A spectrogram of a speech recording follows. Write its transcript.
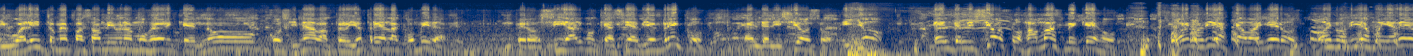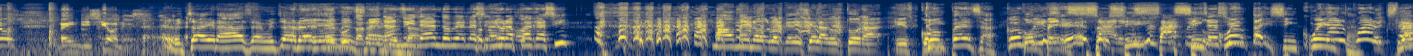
Igualito me pasó a mí una mujer que no cocinaba, pero yo traía la comida. Pero sí algo que hacía bien rico, el delicioso. Y yo, del delicioso, jamás me quejo. Buenos días, caballeros. Buenos días, mañaneros. Bendiciones. Muchas gracias, muchas gracias. Dando y dando, vea, la señora paga así. Más o menos lo que decía la doctora es com- Compensa. compensar. Eso sí, exacto. 50 y 50. Tal cual, Ya exacto.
